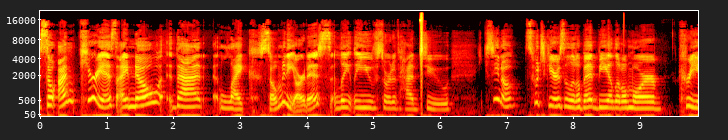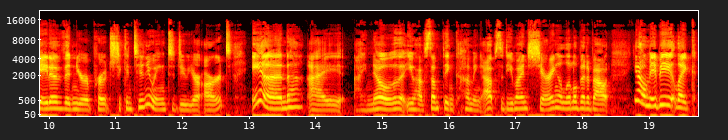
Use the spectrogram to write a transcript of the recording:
So I'm curious. I know that, like so many artists, lately you've sort of had to, you know, switch gears a little bit, be a little more creative in your approach to continuing to do your art. And I I know that you have something coming up. So do you mind sharing a little bit about, you know, maybe like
